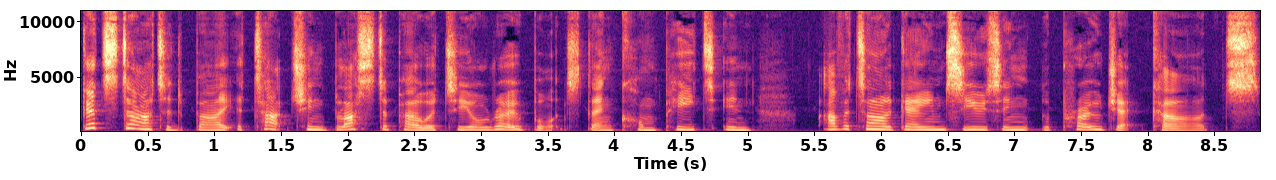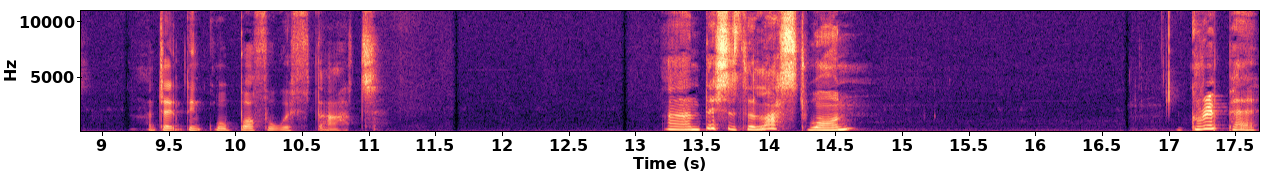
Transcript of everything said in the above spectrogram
Get started by attaching blaster power to your robot, then compete in avatar games using the project cards. I don't think we'll bother with that. And this is the last one. Gripper.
